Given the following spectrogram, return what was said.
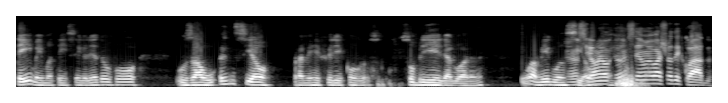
teima em manter em segredo, eu vou usar o ancião para me referir com, sobre ele agora, né? Tem um amigo ancião. Ancião eu, ancião eu acho adequado.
